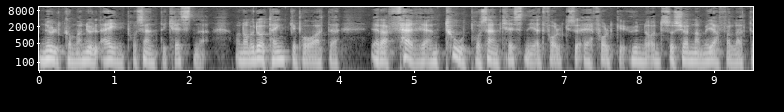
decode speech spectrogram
0,01 er kristne. Og Når vi da tenker på at det er det færre enn 2 kristne i et folk, så er folket unådd, så skjønner vi iallfall at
